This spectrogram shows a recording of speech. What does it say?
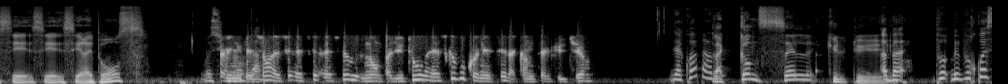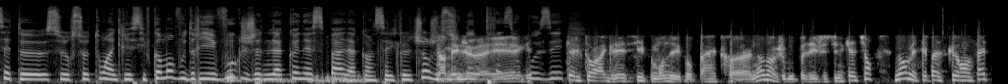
ces, ces, réponses. une question. Est-ce, que, non, pas du tout. Est-ce que vous connaissez la cancel culture? La quoi, pardon? La cancel culture. Ah bah, mais pourquoi cette, euh, sur ce ton agressif? Comment voudriez-vous que je ne la connaisse pas, la cancel culture? Je suis très eh, opposée. Quel ton agressif Mon Dieu, il faut pas être. Euh, non, non, je vais vous poser juste une question. Non, mais c'est parce que, en fait.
